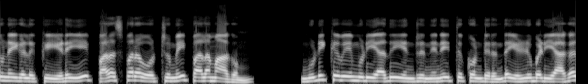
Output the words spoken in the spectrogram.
துணைகளுக்கு இடையே பரஸ்பர ஒற்றுமை பலமாகும். முடிக்கவே முடியாது என்று நினைத்துக் கொண்டிருந்த இழுபடியாக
